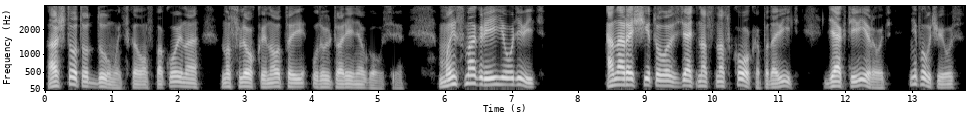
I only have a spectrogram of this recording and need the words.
«А что тут думать?» — сказал он спокойно, но с легкой нотой удовлетворения в голосе. «Мы смогли ее удивить. Она рассчитывала взять нас на скока, подавить, деактивировать. Не получилось.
